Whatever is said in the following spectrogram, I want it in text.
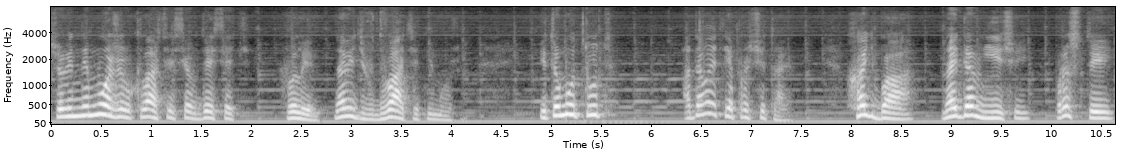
що він не може вкластися в 10 хвилин, навіть в 20 не може. І тому тут, а давайте я прочитаю. Ходьба найдавніший, простий,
